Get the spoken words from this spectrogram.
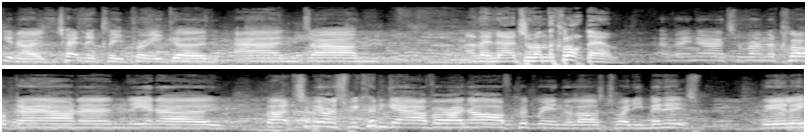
you know, technically pretty good, and um, and they know how to run the clock down. And they know how to run the clock down, and you know. But to be honest, we couldn't get out of our own half, could we, in the last 20 minutes? Really,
